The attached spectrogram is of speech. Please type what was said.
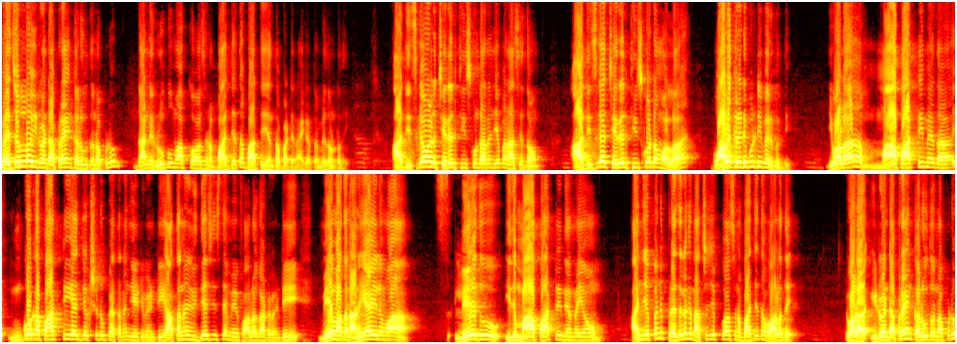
ప్రజల్లో ఇటువంటి అభిప్రాయం కలుగుతున్నప్పుడు దాన్ని రూపుమాపుకోవాల్సిన బాధ్యత భారతీయ జనతా పార్టీ నాయకత్వం మీద ఉంటుంది. ఆ దిశగా వాళ్ళు చర్యలు తీసుకుంటారని చెప్పి ఆశిద్దాం. ఆ దిశగా చర్యలు తీసుకోవటం వల్ల వాళ్ళ క్రెడిబిలిటీ పెరుగుద్ది. ఇవాళ మా పార్టీ మీద ఇంకొక పార్టీ అధ్యక్షుడు పెత్తనం చేయటం ఏంటి? అతను నిర్దేశిస్తే మేము ఫాలో కావటం ఏంటి? మేము అతను అనుయాయులమా? లేదు ఇది మా పార్టీ నిర్ణయం అని చెప్పని ప్రజలకు నచ్చ చెప్పుకోవాల్సిన బాధ్యత వాళ్ళదే. ఇవాళ ఇటువంటి అభిప్రాయం కలుగుతున్నప్పుడు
